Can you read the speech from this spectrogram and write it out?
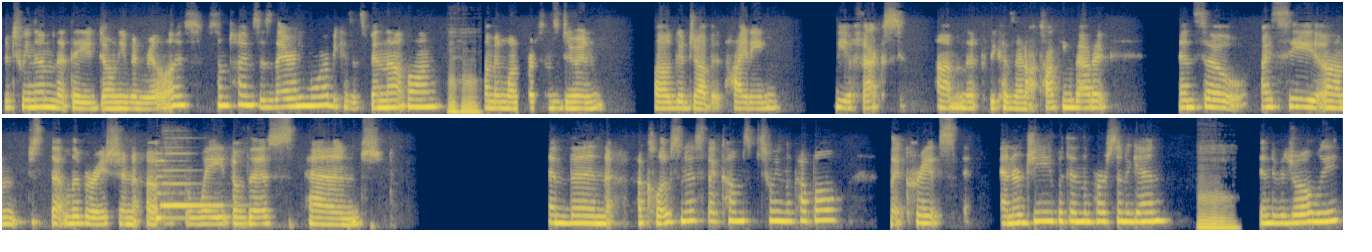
between them that they don't even realize sometimes is there anymore because it's been that long. Mm-hmm. I mean, one person's doing a good job at hiding the effects um, because they're not talking about it. And so I see um, just that liberation of the weight of this and and then a closeness that comes between the couple that creates energy within the person again mm. individually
